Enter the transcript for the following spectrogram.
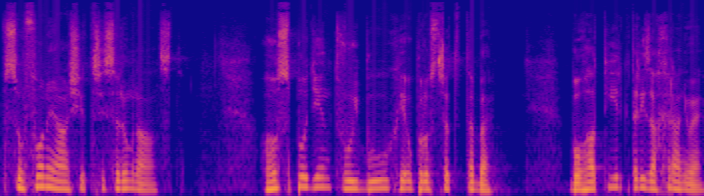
V Sofoniáši 3.17. Hospodin tvůj Bůh je uprostřed tebe. Bohatýr, který zachraňuje.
